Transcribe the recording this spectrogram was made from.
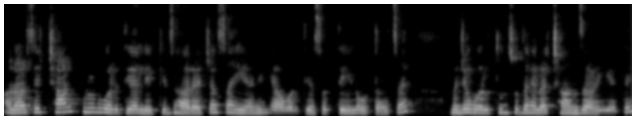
अनारसे छान फुलून वरती आले की झाऱ्याच्या साह्याने यावरती असं तेल ओतायचं आहे म्हणजे वरतून सुद्धा ह्याला छान जाळी येते.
